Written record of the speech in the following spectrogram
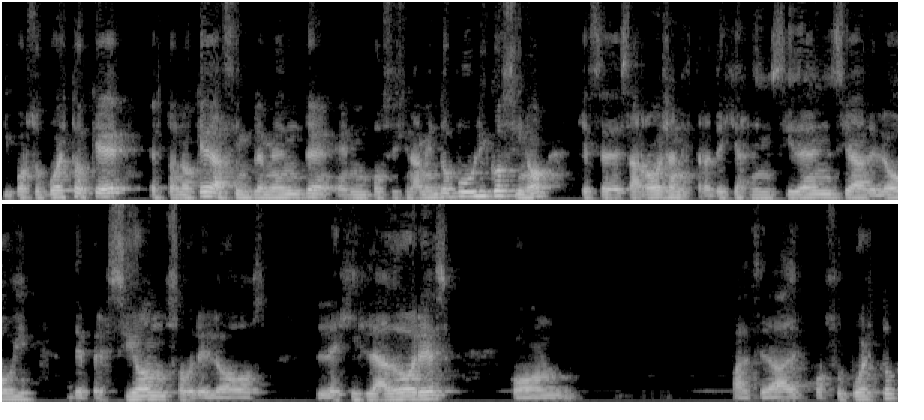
Y por supuesto que esto no queda simplemente en un posicionamiento público, sino que se desarrollan estrategias de incidencia, de lobby, de presión sobre los legisladores, con falsedades, por supuesto,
